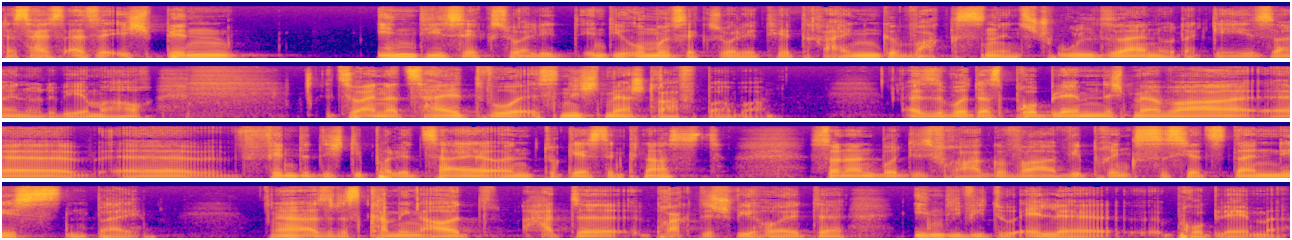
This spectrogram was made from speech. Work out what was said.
Das heißt also, ich bin in die Sexualität, in die Homosexualität reingewachsen, ins Schwulsein oder Gay-Sein oder wie immer auch, zu einer Zeit, wo es nicht mehr strafbar war. Also wo das Problem nicht mehr war, äh, äh, findet dich die Polizei und du gehst in den Knast, sondern wo die Frage war, wie bringst du es jetzt deinen Nächsten bei? Ja, also das Coming Out hatte praktisch wie heute individuelle Probleme.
